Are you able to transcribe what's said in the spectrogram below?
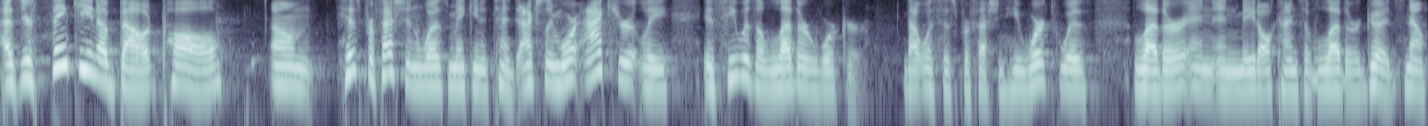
as you're thinking about Paul, um, his profession was making a tent. Actually, more accurately, is he was a leather worker. That was his profession. He worked with leather and, and made all kinds of leather goods. Now,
